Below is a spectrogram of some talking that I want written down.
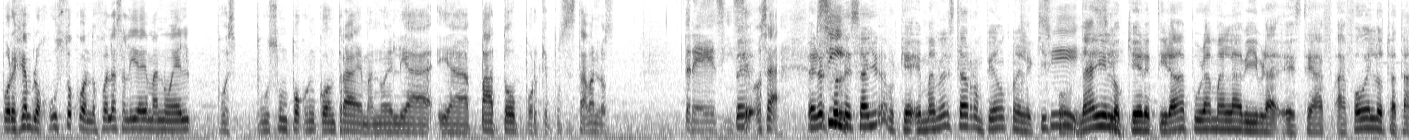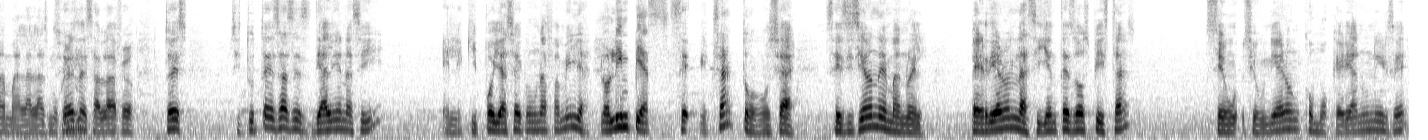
por ejemplo, justo cuando fue la salida de Manuel, pues puso un poco en contra de Manuel y a, y a Pato, porque pues estaban los tres, y se- Pero- o sea, Pero sí, eso les ayuda porque Emanuel está rompiendo con el equipo. Sí, Nadie sí. lo quiere, tiraba pura mala vibra. Este, a, a Fogel lo trataba mal, a las mujeres les hablaba feo. Entonces, si tú te deshaces de alguien así, el equipo ya se ve como una familia. lo limpias. Se- exacto, o sea, se deshicieron de Manuel, perdieron las siguientes dos pistas, se, se unieron como querían unirse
